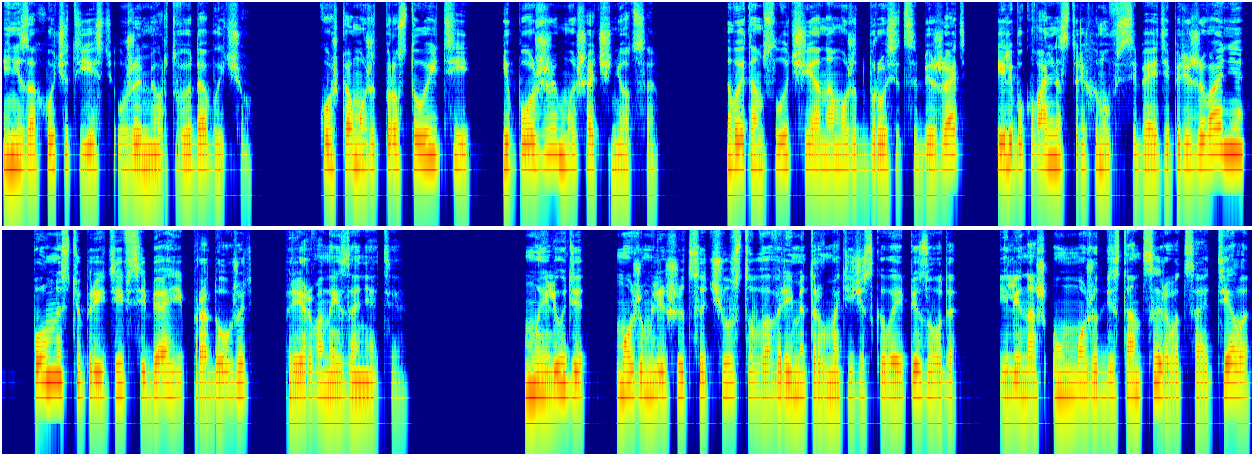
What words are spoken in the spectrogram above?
и не захочет есть уже мертвую добычу. Кошка может просто уйти, и позже мышь очнется. В этом случае она может броситься бежать или буквально стряхнув с себя эти переживания, полностью прийти в себя и продолжить прерванные занятия. Мы, люди, можем лишиться чувств во время травматического эпизода, или наш ум может дистанцироваться от тела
